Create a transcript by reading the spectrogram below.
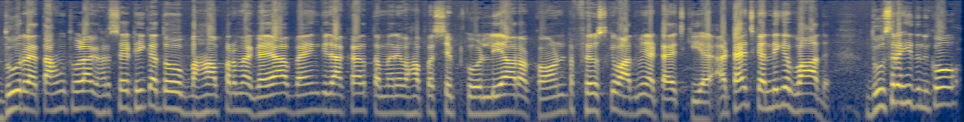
दूर रहता हूँ थोड़ा घर से, ठीक है? तो वहाँ पर मैं गया बैंक जाकर, तब मैंने वहाँ पर शिफ्ट कोड लिया और अकाउंट फिर उसके बाद में अटैच किया। अटैच करने के बाद दूसरे ही दिन को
